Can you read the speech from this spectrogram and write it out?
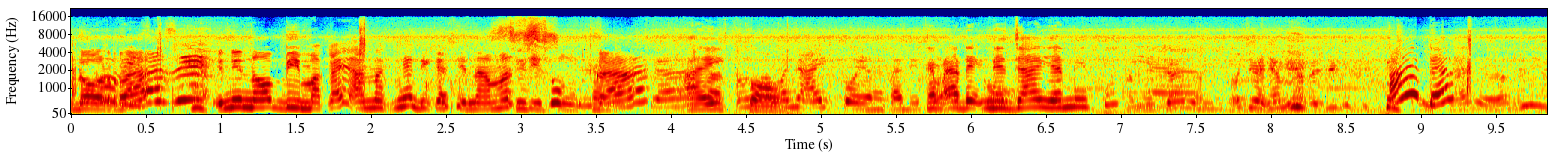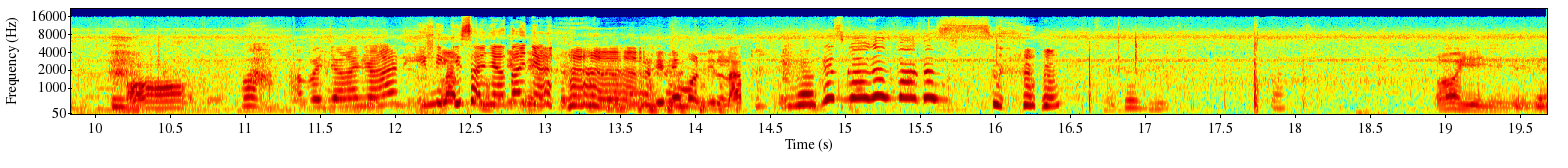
Dora ini Nobi makanya anaknya dikasih nama si, Suka Aiko. namanya Aiko yang tadi Kan adiknya Jayan itu. Ada. Oh, Wah, apa jangan-jangan ini kisah nyatanya? ini mau dilap bagus, bagus, bagus. oh iya iya iya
